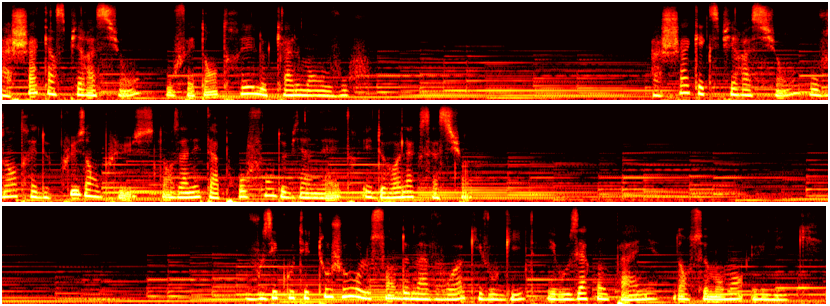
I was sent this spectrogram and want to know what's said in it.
À chaque inspiration, vous faites entrer le calme en vous. À chaque expiration, vous entrez de plus en plus dans un état profond de bien-être et de relaxation. Vous écoutez toujours le son de ma voix qui vous guide et vous accompagne dans ce moment unique.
